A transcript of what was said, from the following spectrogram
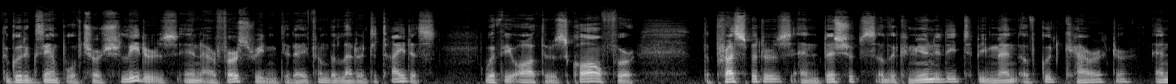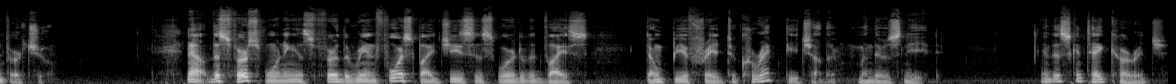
the good example of church leaders in our first reading today from the letter to Titus, with the author's call for the presbyters and bishops of the community to be men of good character and virtue. Now, this first warning is further reinforced by Jesus' word of advice don't be afraid to correct each other when there's need. And this can take courage,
